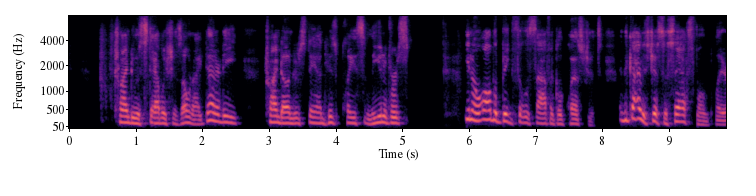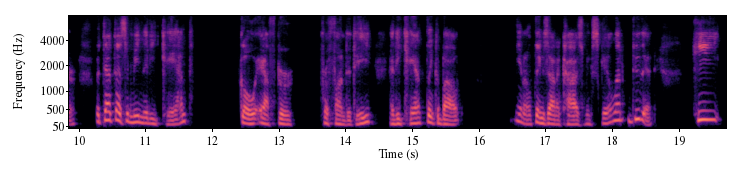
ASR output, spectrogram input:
trying to establish his own identity, trying to understand his place in the universe. You know, all the big philosophical questions. And the guy was just a saxophone player, but that doesn't mean that he can't go after profundity and he can't think about you know things on a cosmic scale let him do that. He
